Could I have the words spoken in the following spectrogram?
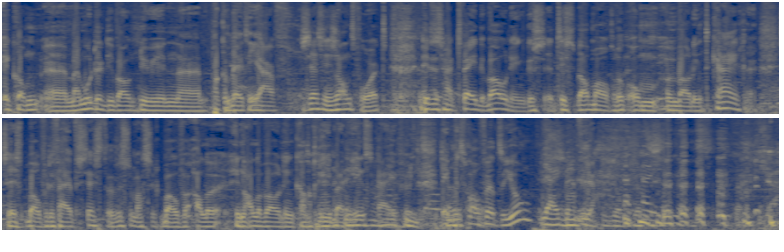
ik kom, eh, mijn moeder die woont nu in pak een beetje een jaar of zes in Zandvoort. Dit is haar tweede woning. Dus het is wel mogelijk om een woning te krijgen. Ze is boven de 65, dus ze mag zich boven alle, in alle woningcategorieën Ja, nog inschrijven. Ik ben is gewoon veel te jong. Ja, ik ben veel Ja. te jong.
